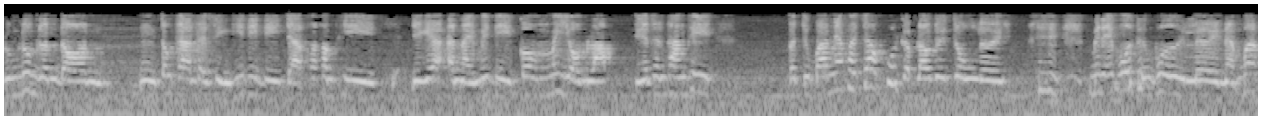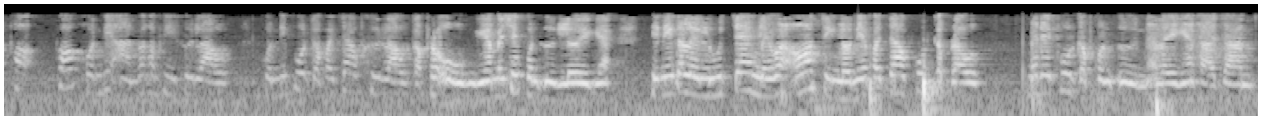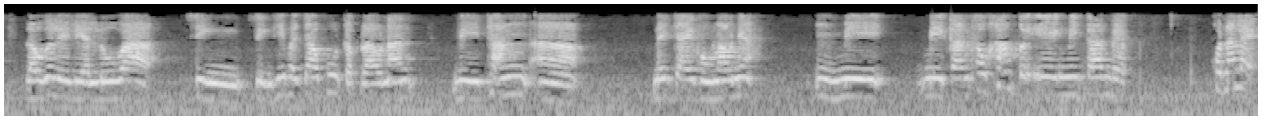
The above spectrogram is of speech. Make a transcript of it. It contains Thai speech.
รุ่มรุ่มดอนดอนๆอืมต้องการแต่สิ่งที่ดีๆ จากพระคัมภีร์อย่างเงี้ยอันไหนไม่ดีก็ไม่ยอมรับอย่างเงี้ยทั้งทั้งๆที่ปัจจุบันเนี่ยพระเจ้าพูดกับเราโดยตรงเลย ไม่ได้พูดถึงผู้อื่นเลยนะเมื่อเพราะเพราะคนที่อ่านพระคัมภีร์คือเรา คนที่พูดกับพระเจ้าคือเรากับพระองค์เงี้ยไม่ใช่คนอื่นเลยเงี้ยทีนี้ก็เลยรู้แจ้งเลยว่าอ๋อสิ่งเหล่านี้พระเจ้าพูดกับเรา ไม่ได้พูดกับคนอื่นอะไรเงี้ยค่ะอาจารย์ เราก็เลยเรียนรู้ว่าสิ่งสิ่งที่พระเจ้าพูดกับเรานั้น มีทั้งอในใจของเราเนี่ยอืมมีมีการเข้าข้างตัวเอง มีการแบบคนนั้นแหละ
